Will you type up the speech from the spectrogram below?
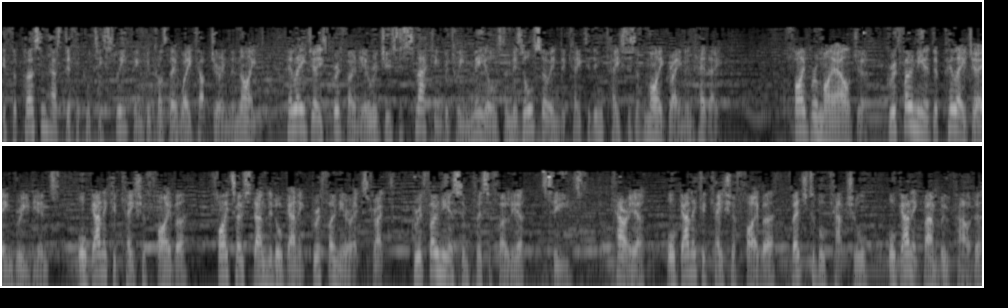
If the person has difficulty sleeping because they wake up during the night, Pileje's Griffonia reduces snacking between meals and is also indicated in cases of migraine and headache. Fibromyalgia, Griffonia de Pileje ingredients, organic acacia fiber, phytostandard organic Griffonia extract, Griffonia simplicifolia, seeds, carrier, organic acacia fiber, vegetable capsule, organic bamboo powder,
